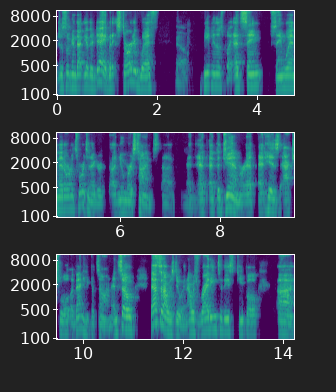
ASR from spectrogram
Just looking at that the other day. But it started with. Yeah being in those places. That same same way I met Arnold Schwarzenegger uh, numerous times uh, at, mm. at, at, the gym or at, at his actual event he puts on. And so that's what I was doing. I was writing to these people uh,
